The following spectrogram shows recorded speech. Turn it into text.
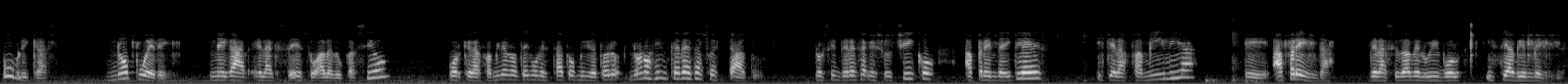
públicas no pueden negar el acceso a la educación porque la familia no tenga un estatus migratorio, no nos interesa su estatus, nos interesa que su chico aprenda inglés y que la familia eh, aprenda de la ciudad de Louisville y sea bienvenida.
